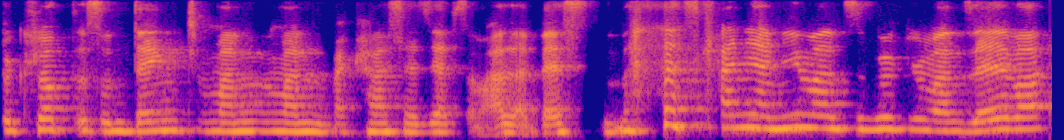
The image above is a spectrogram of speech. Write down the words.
bekloppt ist und denkt, man, man, man kann es ja selbst am allerbesten. Das kann ja niemand so gut wie man selber.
